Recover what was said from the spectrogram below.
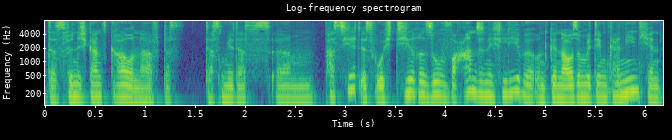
Das finde ich ganz grauenhaft. Das dass mir das ähm, passiert ist, wo ich Tiere so wahnsinnig liebe. Und genauso mit dem Kaninchen,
